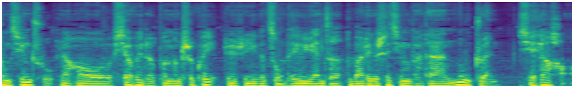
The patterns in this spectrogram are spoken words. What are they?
弄清楚，然后消费者不能吃亏，这是一个总的一个原则，把这个事情把它弄准、协调好。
